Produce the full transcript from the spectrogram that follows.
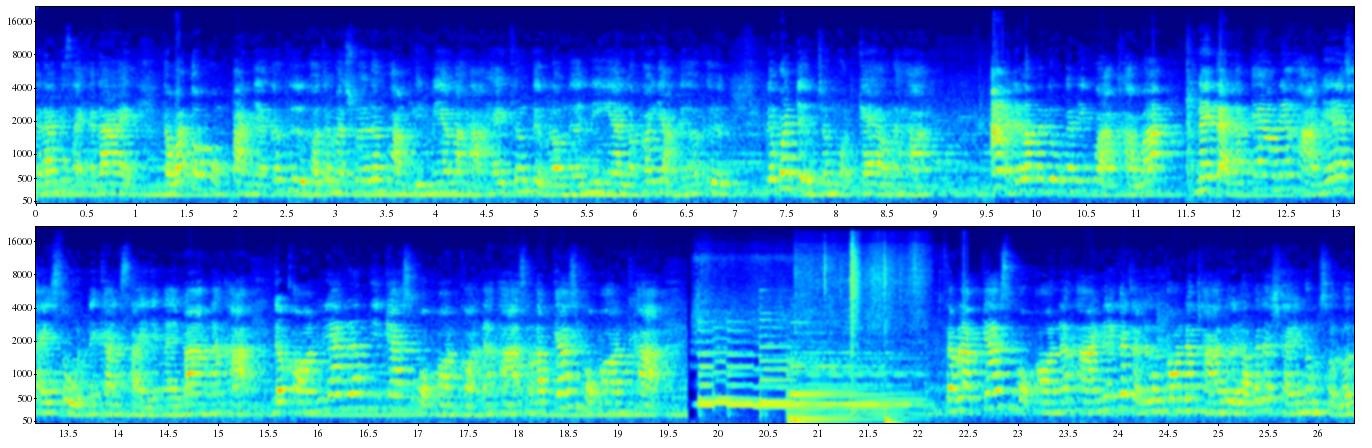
ก็ได้ไม่ใส่ก็ได้ แต่ว่าตัวผงปั่นเนี่ยก็คือเขาจะมาช่วยเรื่องความพรีเมียมอะค่ะให้เครื่องดื่มเราเนื้อเนียนแล้วก็อย่างหนึ่งก็คือ เรียกว่าดื่มจนหมดแก้วนะคะ อะเดี๋ยวเรามาดูกันดีกว่าค่ะว่า ในแต่ละแก้วเนี่ยค่ะเนี่ยใช้สูตรในการใส่ยังไงบ้างนะคะ เดี๋ยวขออนุญาตเริ่มที่แก้ว 16 ออนก่อนนะคะสำหรับแก้ว 16 ออนค่ะสำหรับแก้ว 16 ออนนะคะเนี่ยก็จะเริ่มต้นนะคะ โดยเราก็จะใช้นมสดรส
